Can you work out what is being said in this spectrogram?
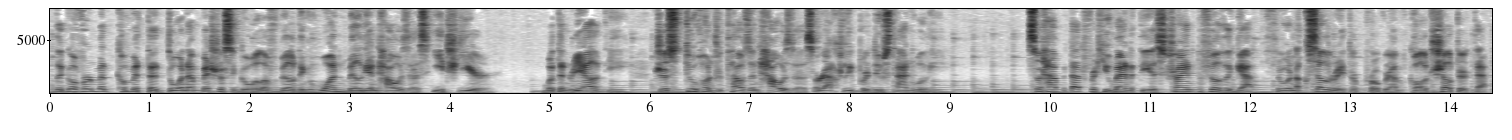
The government committed to an ambitious goal of building 1 million houses each year. But in reality, just 200,000 houses are actually produced annually. So Habitat for Humanity is trying to fill the gap through an accelerator program called Shelter Tech,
